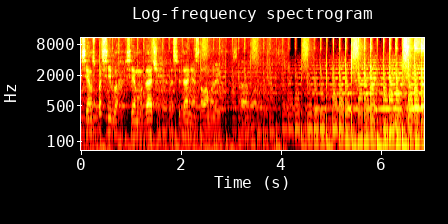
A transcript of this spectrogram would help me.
Всем спасибо, всем удачи, до свидания, ассаламу алейкум. Ассаламу алейкум.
